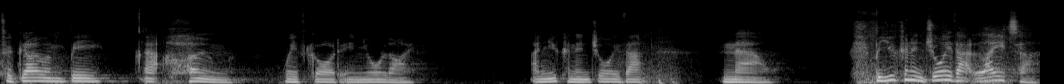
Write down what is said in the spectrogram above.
to go and be at home with God in your life. And you can enjoy that now. But you can enjoy that later.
